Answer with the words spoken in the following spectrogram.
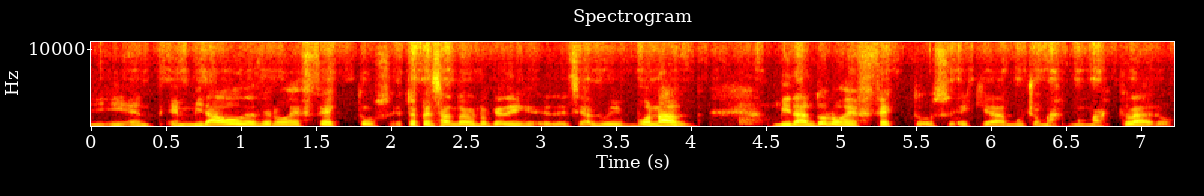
y en, mirado desde los efectos, estoy pensando en lo que decía Luis Bonald, mirando los efectos eh, queda mucho más, más claro.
